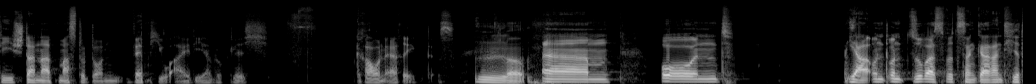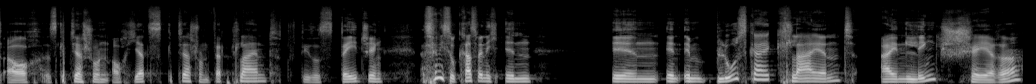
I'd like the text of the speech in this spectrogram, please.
die Standard Mastodon Web UI, die ja wirklich grauenerregend ist. No. Ähm, und ja, und, und sowas wird es dann garantiert auch. Es gibt ja schon, auch jetzt, gibt ja schon Webclient, dieses Staging. Das finde ich so krass, wenn ich in, in, in, im Blue Sky Client einen Link share,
